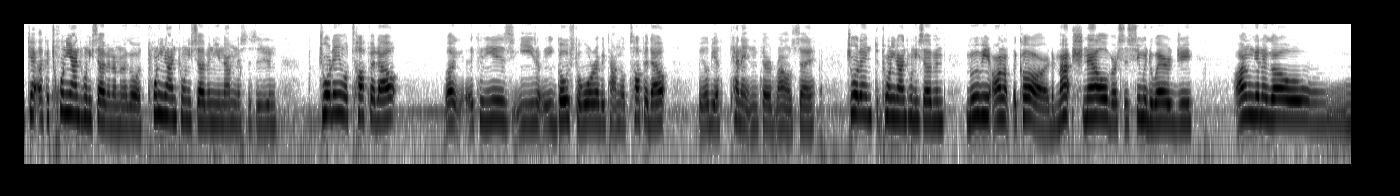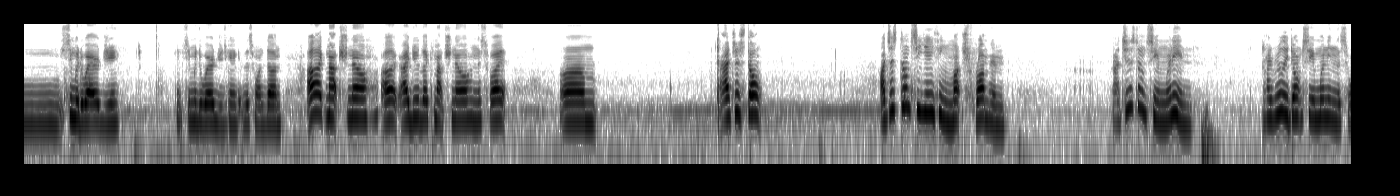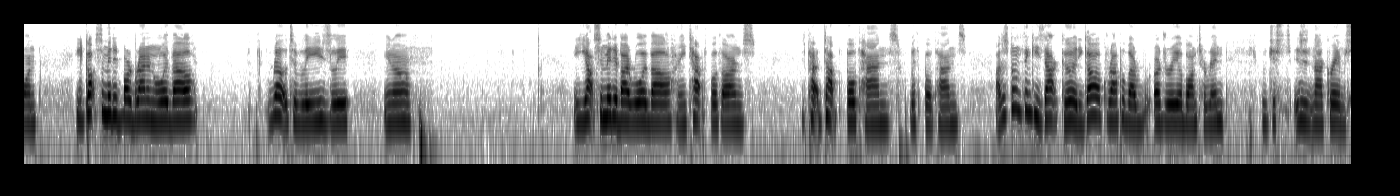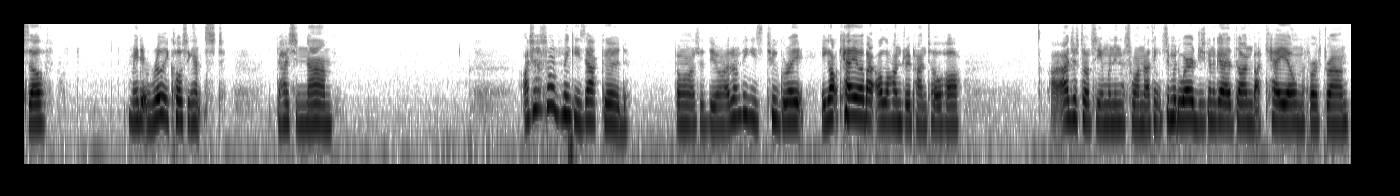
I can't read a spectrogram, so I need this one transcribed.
Get like a 29 27. I'm going to go with 29 27 unanimous decision. Jourdain will tough it out. Like, because he is, he, he goes to war every time. He'll tough it out, but he'll be a 10 8 in the third round, let's say. Jourdain to 29 27. Moving on up the card, Matt Schnell versus Su Mudaerji. I'm gonna go Su Mudaerji. I think Su Mudaerji is gonna get this one done. I like Matt. I like I do like Matt in this fight. Um, I just don't. I just don't see anything much from him. I just don't see him winning. I really don't see him winning this one. He got submitted by Brandon Royval relatively easily, you know. He got submitted by Royval and he tapped both arms. He tapped both hands with both hands. I just don't think he's that good. He got grappled by Rodrigo Bontorin, who just isn't that great himself. Made it really close against Tyson Nam. I just don't think he's that good, if I'm honest with you. I don't think he's too great. He got KO by Alejandro Pantoja. I, I just don't see him winning this one. I think Sumu is going to get it done by KO in the first round.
